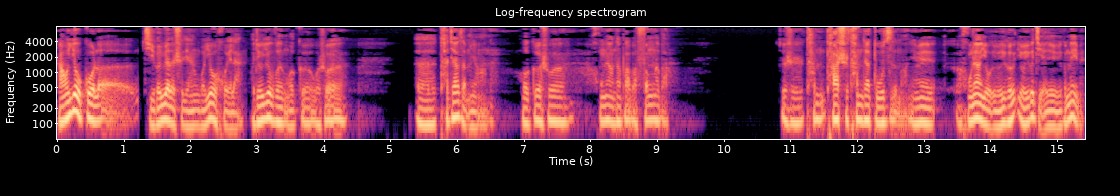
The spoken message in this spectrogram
然后又过了几个月的时间，我又回来，我就又问我哥，我说，呃，他家怎么样呢？我哥说，洪亮他爸爸疯了吧？就是他们他是他们家独子嘛，因为洪亮有有一个有一个姐姐，有一个妹妹，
